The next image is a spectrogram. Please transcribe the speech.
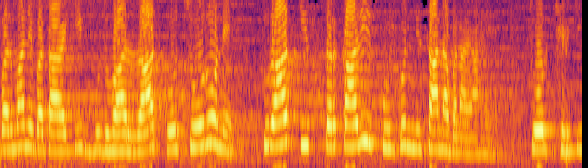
वर्मा ने बताया कि बुधवार रात को चोरों ने सुराज की सरकारी स्कूल को निशाना बनाया है। चोर खिड़की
